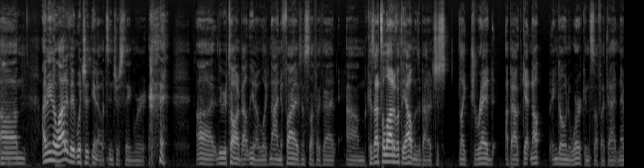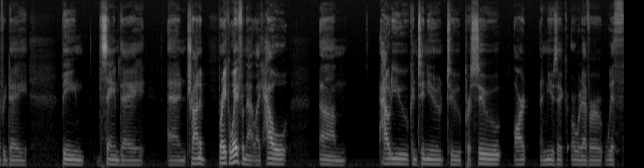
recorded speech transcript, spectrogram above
Um, I mean, a lot of it, which is you know, it's interesting. Where uh, we were talking about, you know, like nine to fives and stuff like that, because that's a lot of what the album's about. It's just like dread about getting up and going to work and stuff like that, and every day being the same day, and trying to break away from that. Like how, um, how do you continue to pursue art and music or whatever with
